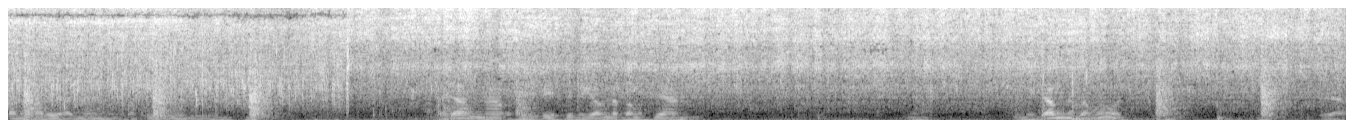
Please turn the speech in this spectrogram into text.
panaharihan mga ka-TV. Ayan, nakakasipis, sinigang na bangus yan. Sinigang na bangus. Ayan.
